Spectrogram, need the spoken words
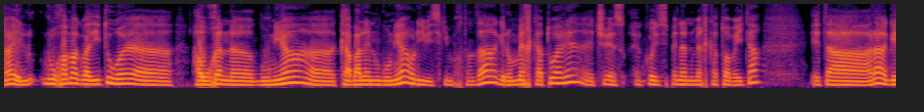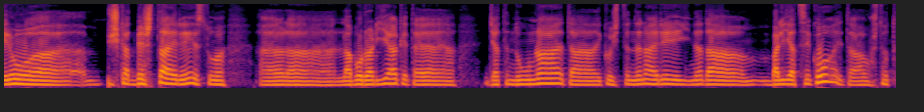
Hai, lujamak baditu, eh, haugen uh, gunia, uh, kabalen gunia, hori bizki importanta, gero merkatua ere, etxe ekoizpenen merkatua baita, eta ara, gero uh, pixkat besta ere, ez du, uh, laborariak eta jaten duguna, eta ekoizten dena ere inada baliatzeko, eta ustot,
